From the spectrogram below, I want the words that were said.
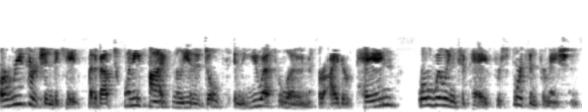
Our research indicates that about 25 million adults in the U.S. alone are either paying or willing to pay for sports information.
